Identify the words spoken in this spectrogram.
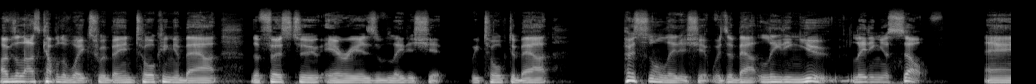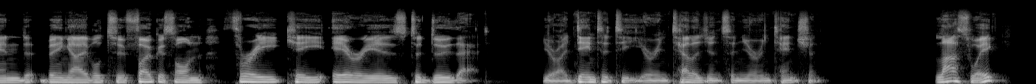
Over the last couple of weeks, we've been talking about the first two areas of leadership. We talked about personal leadership, was about leading you, leading yourself, and being able to focus on three key areas to do that your identity, your intelligence, and your intention. Last week,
